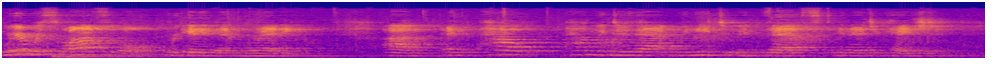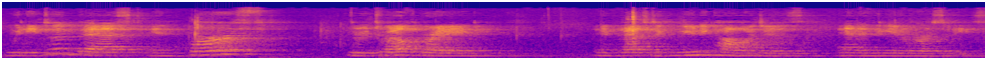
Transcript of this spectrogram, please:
we're responsible for getting them ready. Um, and how, how we do that, we need to invest in education. We need to invest in birth through 12th grade, invest in community colleges, and in the universities.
